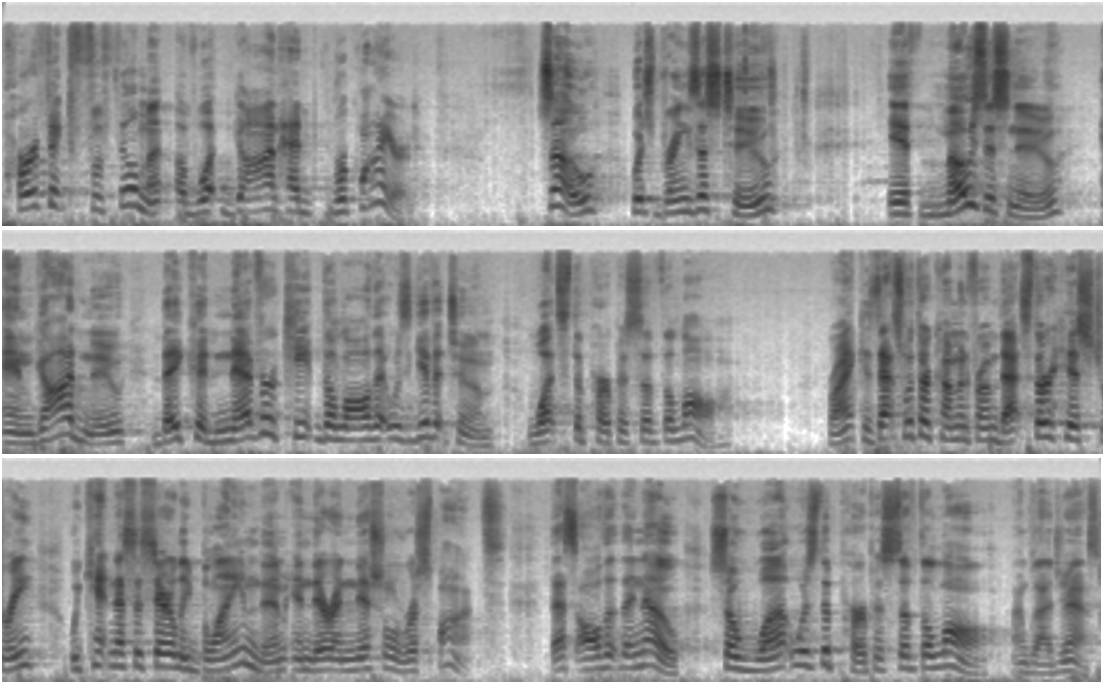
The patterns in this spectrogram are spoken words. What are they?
perfect fulfillment of what God had required. So, which brings us to if Moses knew and God knew they could never keep the law that was given to them, what's the purpose of the law? Right? Because that's what they're coming from. That's their history. We can't necessarily blame them in their initial response. That's all that they know. So, what was the purpose of the law? I'm glad you asked.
